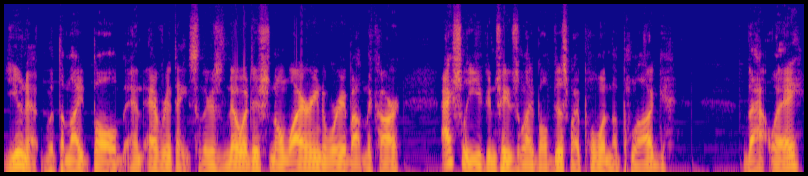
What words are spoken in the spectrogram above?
unit with the light bulb and everything. So there's no additional wiring to worry about in the car. Actually, you can change the light bulb just by pulling the plug that way.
